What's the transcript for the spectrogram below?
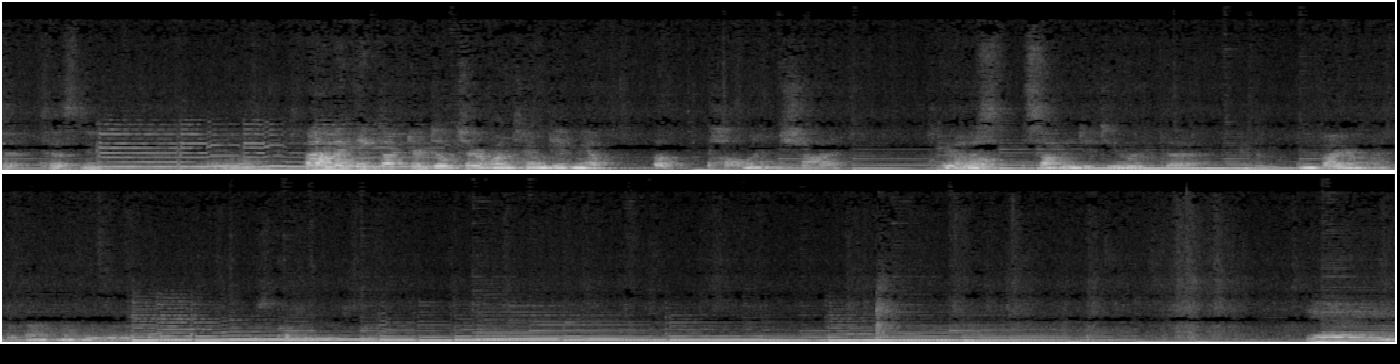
te- testing. Um, Um, I think Dr. Dilcher at one time gave me a, a pollen shot. It was Uh-huh. something to do with the environment, but I don't remember Yay.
